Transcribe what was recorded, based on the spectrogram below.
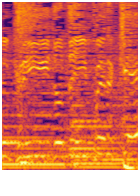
il grido dei perché.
